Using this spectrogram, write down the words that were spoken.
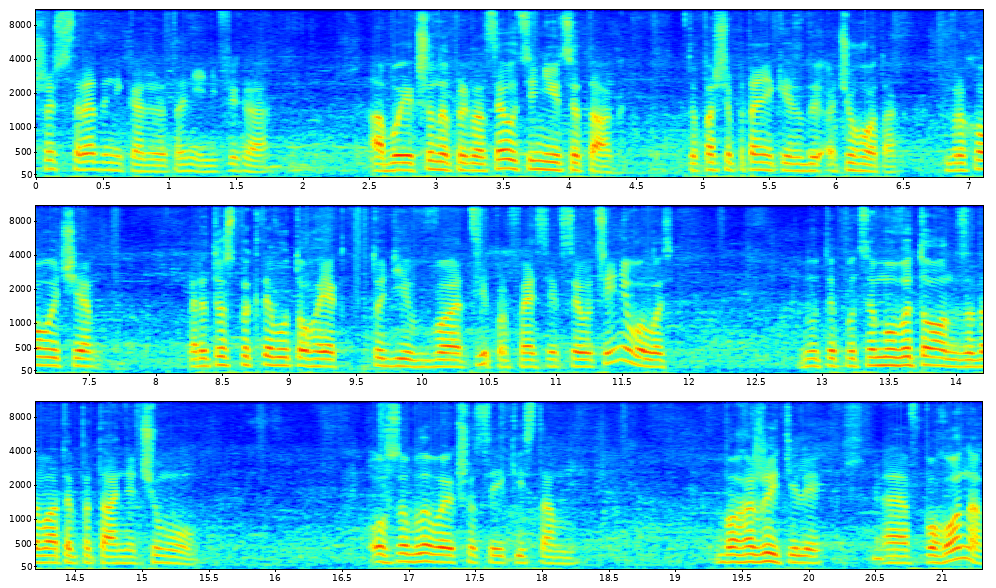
Щось всередині каже, та ні, ніфіга. Або якщо, наприклад, це оцінюється так, то перше питання, яке я задаю, а чого так? Враховуючи ретроспективу того, як тоді в цій професії все оцінювалось, ну, типу, це моветон задавати питання, чому? Особливо, якщо це якісь там багажителі е, в погонах.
